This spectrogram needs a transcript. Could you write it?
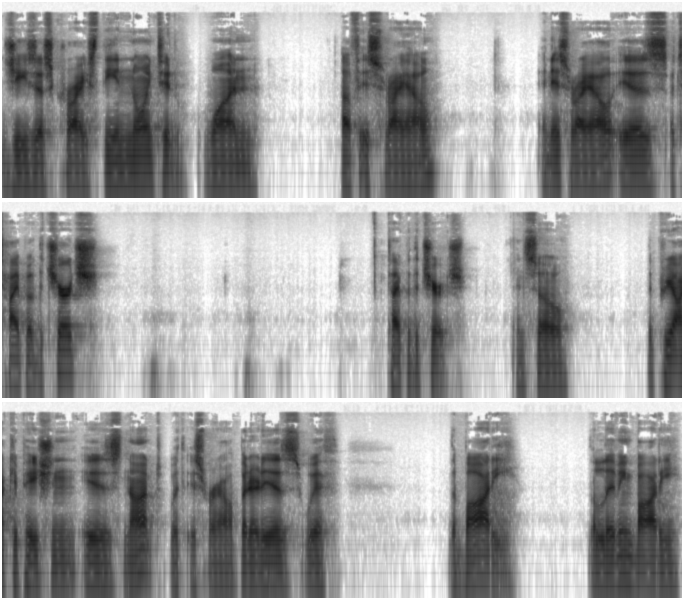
Jesus Christ, the anointed one of Israel. And Israel is a type of the church, type of the church. And so the preoccupation is not with Israel, but it is with the body, the living body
